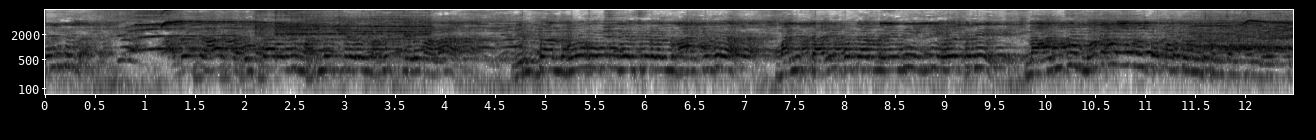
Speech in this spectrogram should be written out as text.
ಹೇಳಿಲ್ಲ ಅದಕ್ಕೆ ಆ ಸಂಸ್ಕಾರ ನನ್ನ ಕೇಳೋ, ನನಗೆ ಕೇಳಬಲ್ಲ ಇಂಥ ನೂರು ಕೇಸುಗಳನ್ನು ಹಾಕಿದ್ರೆ ಮನೆ ತಾಳಿ ಕೊಟ್ಟಾರ ಮೇಲೆ ಇಲ್ಲಿ ಹೇಳ್ತೀನಿ, ನಾ ಅಂಜು ಮಗ ಅಂತ ಹೇಳ್ತೀನಿ.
